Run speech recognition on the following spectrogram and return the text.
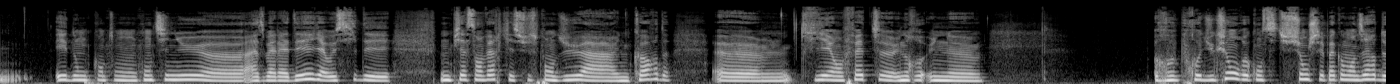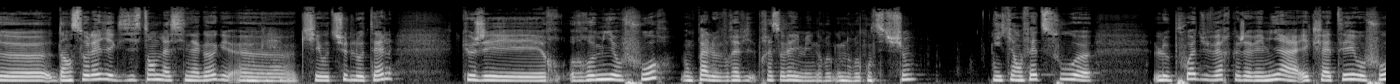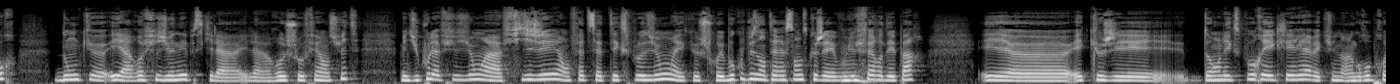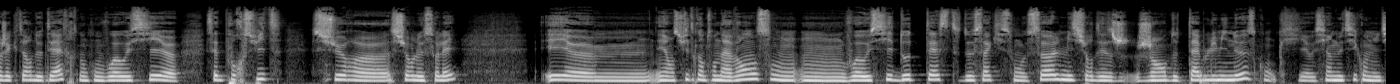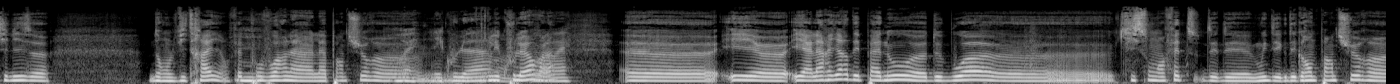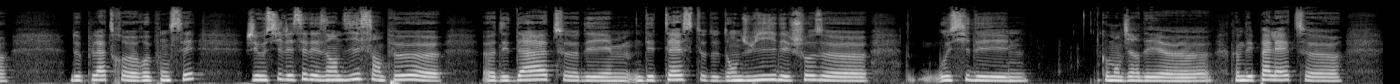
et donc quand on continue euh, à se balader, il y a aussi des une pièce en verre qui est suspendue à une corde, euh, qui est en fait une une euh, reproduction, reconstitution, je sais pas comment dire, de d'un soleil existant de la synagogue euh, qui est au-dessus de l'autel que j'ai re- remis au four, donc pas le vrai, vrai soleil, mais une, une reconstitution, et qui en fait sous le poids du verre que j'avais mis a éclaté au four, donc euh, et a refusionné parce qu'il a il a réchauffé ensuite, mais du coup la fusion a figé en fait cette explosion et que je trouvais beaucoup plus intéressant que ce que j'avais voulu Mmh. faire au départ. Et, euh, et que j'ai dans l'expo rééclairé avec une, un gros projecteur de théâtre, donc on voit aussi euh, cette poursuite sur euh, sur le soleil. Et, euh, et ensuite, quand on avance, on, on voit aussi d'autres tests de ça qui sont au sol, mis sur des genres de tables lumineuses, qu'on- qui est aussi un outil qu'on utilise euh, dans le vitrail, en fait, Mhm. pour voir la, la peinture. euh, Ouais, les couleurs. Les couleurs, Ouais, voilà. ouais. Euh, et, euh, et à l'arrière des panneaux de bois euh, qui sont en fait des, des, oui, des, des grandes peintures de plâtre reponcé, j'ai aussi laissé des indices un peu des dates, euh, des, des tests de d'enduit, des choses euh, aussi des comment dire des euh, comme des palettes euh,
